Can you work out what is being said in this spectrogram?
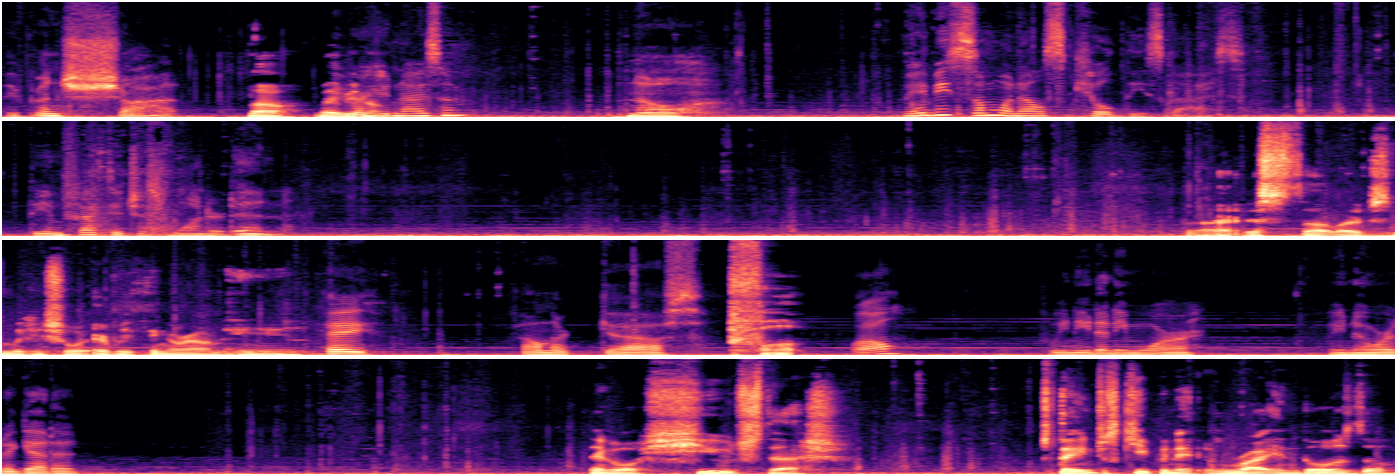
They've been shot. No, maybe you not. recognize him? No. Maybe someone else killed these guys. The infected just wandered in. Alright, let's start by just making sure everything around here. Hey, found their gas. Fuck. Well, if we need any more, we know where to get it. They got a huge stash. It's dangerous keeping it right indoors though.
